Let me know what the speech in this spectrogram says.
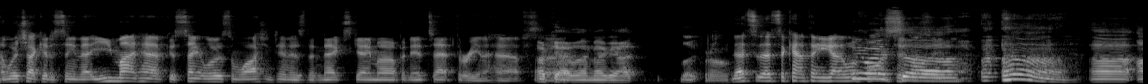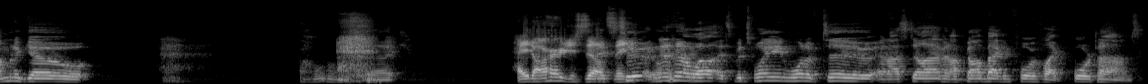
I wish I could have seen that. You might have because St. Louis and Washington is the next game up, and it's at three and a half. So. Okay, well then maybe I looked wrong. That's that's the kind of thing you got to look forward to. this uh, uh, I'm gonna go. Hold on a sec. Hey, don't hurt yourself. It's two. you No, no, well, it's between one of two, and I still haven't. I've gone back and forth like four times.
